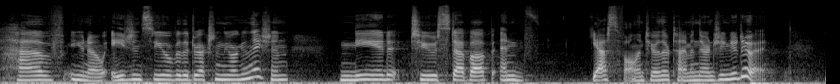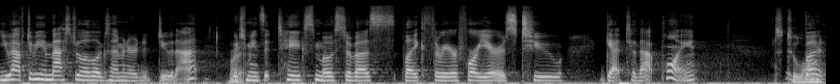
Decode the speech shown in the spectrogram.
have you know agency over the direction of the organization need to step up and yes volunteer their time and their energy to do it you have to be a master level examiner to do that which means it takes most of us like three or four years to get to that point It's too long. but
